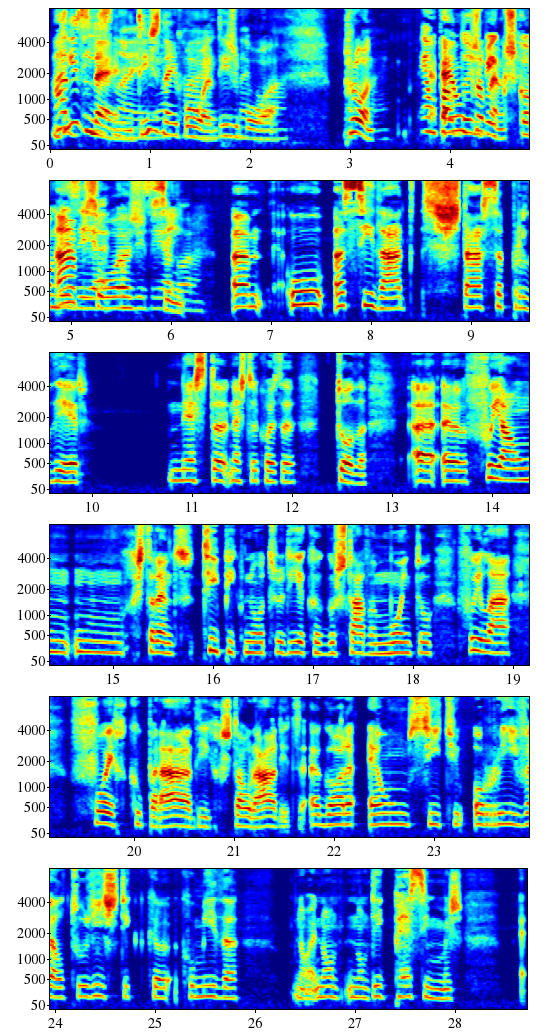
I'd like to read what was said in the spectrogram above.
Ah, Disney, Disney, Disney okay. boa, Disney Lisboa. Boa. Pronto. Okay. É um pau é um dos problema. bicos, como Há dizia, pessoas, como dizia sim. agora. Um, o, a cidade está-se a perder nesta, nesta coisa toda. Uh, uh, fui a um, um, restaurante típico no outro dia que gostava muito, fui lá, foi recuperado e restaurado. Agora é um sítio horrível, turístico, comida, não, é, não, não digo péssimo, mas eh,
